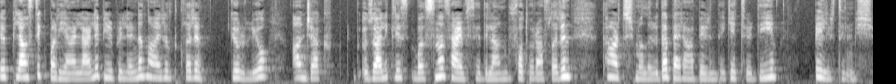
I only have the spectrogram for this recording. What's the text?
ve plastik bariyerlerle birbirlerinden ayrıldıkları görülüyor. Ancak özellikle basına servis edilen bu fotoğrafların tartışmaları da beraberinde getirdiği belirtilmiş.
